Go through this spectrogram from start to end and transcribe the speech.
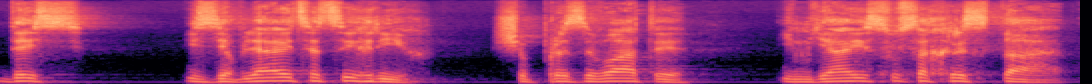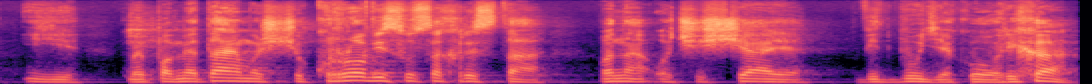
десь і з'являється цей гріх, щоб призивати ім'я Ісуса Христа, і ми пам'ятаємо, що кров Ісуса Христа вона очищає від будь-якого гріха.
